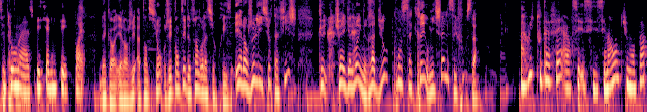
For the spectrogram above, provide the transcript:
plutôt ma spécialité. Ouais. D'accord. Et alors, j'ai attention, j'ai tenté de feindre la surprise. Et alors, je lis sur ta fiche que tu as également une radio consacrée au Michel. C'est fou, ça. Ah oui, tout à fait. Alors c'est c'est c'est marrant que tu m'en parles.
